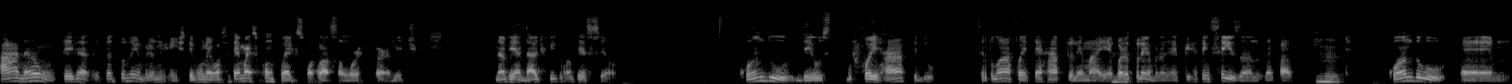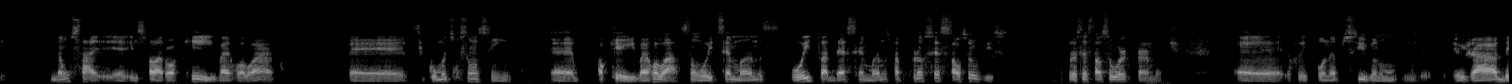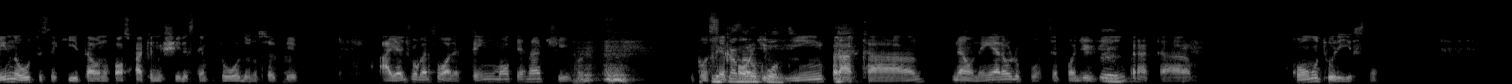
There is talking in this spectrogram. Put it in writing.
Ah, não, teve. Eu tô lembrando, gente, teve um negócio até mais complexo com relação ao work permit. Na verdade, o que aconteceu? Quando Deus foi rápido, você falou, ah, foi até rápido, né, Maia? Agora eu tô lembrando, é porque já tem seis anos, né, cara? Uhum. Quando é, não sai, é, eles falaram, ok, vai rolar, é, ficou uma discussão assim, é, ok, vai rolar. São oito semanas, oito a dez semanas para processar o seu visto, processar o seu work permit. É, eu falei, pô, não é possível, não, eu já dei notice aqui e tal, não posso ficar aqui no Chile esse tempo todo, não sei o quê. Aí a advogada falou, olha, tem uma alternativa. Você pode vir para cá, não, nem era aeroporto, você pode vir hum. para cá como turista,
